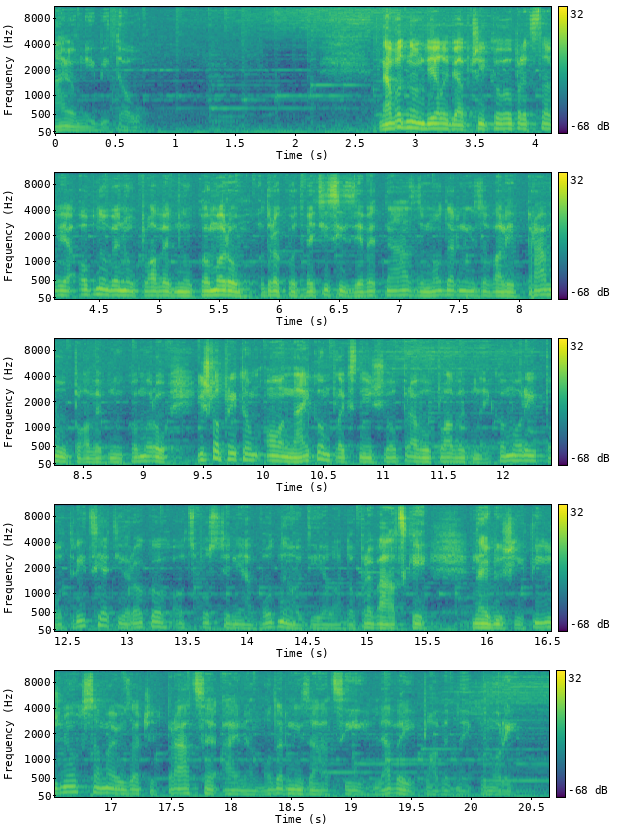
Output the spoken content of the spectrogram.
nájomných bytov. Na vodnom diele Gabčíkovo predstavia obnovenú plavebnú komoru. Od roku 2019 modernizovali pravú plavebnú komoru. Išlo pritom o najkomplexnejšiu opravu plavebnej komory po 30 rokoch od spustenia vodného diela do prevádzky. V najbližších týždňoch sa majú začať práce aj na modernizácii ľavej plavebnej komory.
